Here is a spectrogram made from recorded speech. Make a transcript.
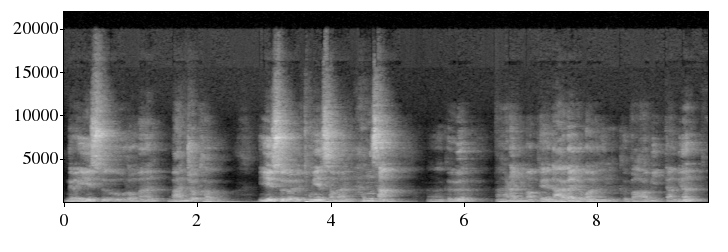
내가 예수로만 만족하고 예수를 통해서만 항상 어, 그 하나님 앞에 나아가려고 하는 그 마음이 있다면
